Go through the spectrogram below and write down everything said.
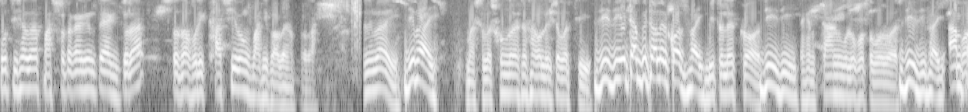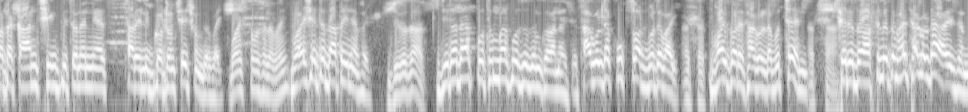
পঁচিশ হাজার পাঁচশো টাকা কিন্তু এক জোড়া তোতাপুরি খাসি এবং পাঠি পাবেন আপনারা। ভাই। জি ভাই। মার্শাল্লাহ সুন্দর একটা ছাগল দেখতে পাচ্ছি। জি জি এটা বিটলের কস ভাই। বিটলের ক্রস জি জি। দেখেন কানগুলো কত বড় আছে। জি জি ভাই আম পাতা কান শিং পিছনের নেজ শারীরিক গঠন সেই সুন্দর ভাই। বয়স কেমন চলে ভাই? বয়স এটা দাঁতেই না ভাই। জিরো দাঁত? জিরো দাঁত প্রথমবার প্রযোজন করানো হয়েছে। ছাগলটা খুব চটবটে ভাই। আচ্ছা, আচ্ছা। ভয় করে ছাগলটা বুঝছেন? আচ্ছা। ছেড়ে দেওয়া ছিল তো ভাই ছাগলটা এই জন্য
